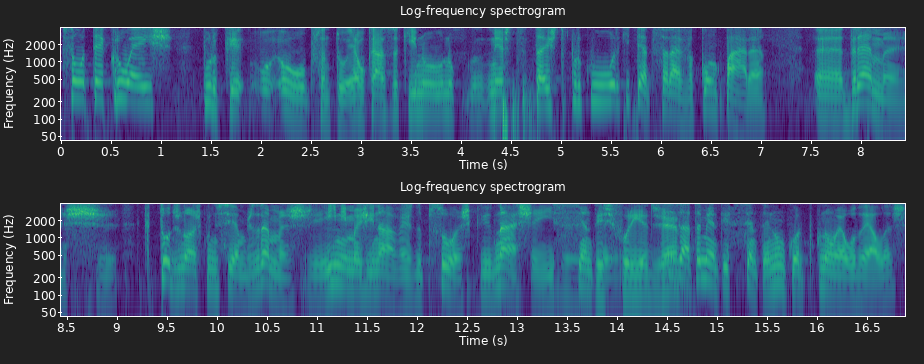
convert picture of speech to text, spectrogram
são até cruéis. Porque, o- o- portanto, é o caso aqui no- no- neste texto, porque o arquiteto Saraiva compara Uh, dramas que todos nós conhecemos, dramas inimagináveis de pessoas que nascem e se sentem. disforia de género. Exatamente, e se sentem num corpo que não é o delas,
